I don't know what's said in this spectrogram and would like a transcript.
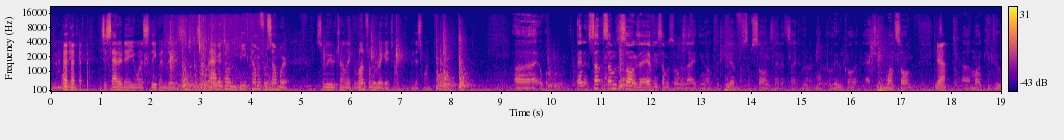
in the morning. it's a Saturday, you want to sleep, and there's, there's a reggaeton beat coming from somewhere. So we were trying to like run from the reggaeton in this one. Uh, and some some of the songs, every some song the I like, you know, we have some songs that it's like a little bit more political. Actually, one song Yeah. Uh, Monkey Do.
